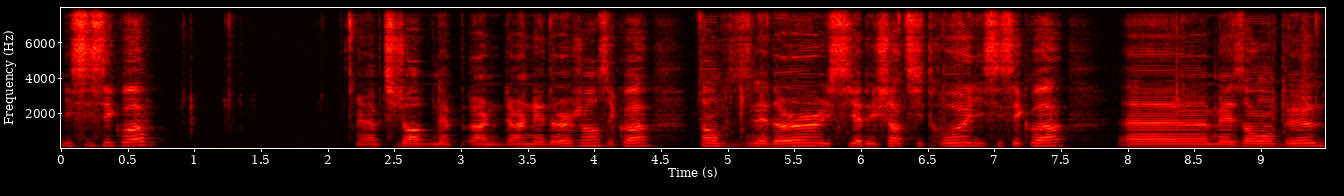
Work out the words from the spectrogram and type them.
Ici, c'est quoi? Un petit genre de un, nether, genre, c'est quoi? Temple du nether. Ici, il y a des champs de citrouilles. Ici, c'est quoi? Euh, maison build.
